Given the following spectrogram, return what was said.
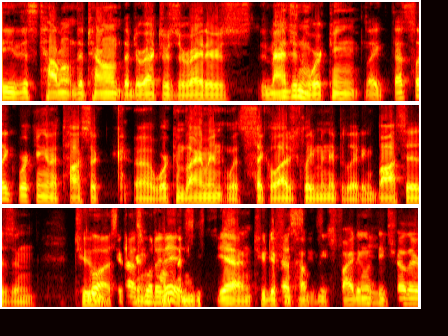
see this talent the talent the directors the writers imagine working like that's like working in a toxic uh, work environment with psychologically manipulating bosses and two Well, that's- what it is. Yeah, and two different That's- companies fighting with each other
